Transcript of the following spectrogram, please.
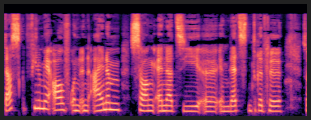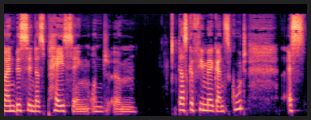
das fiel mir auf und in einem Song ändert sie äh, im letzten Drittel so ein bisschen das Pacing und ähm, das gefiel mir ganz gut. Es,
